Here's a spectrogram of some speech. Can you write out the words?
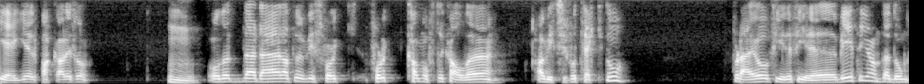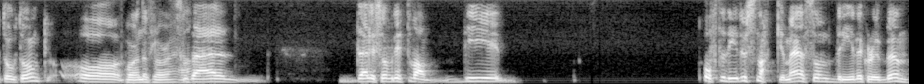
Jegerpakka, liksom? Mm. Og det, det, er der at hvis folk, folk kan ofte kalle Avicii for tekno. For det er jo 4-4-bit. Det er dunk, dunk, dunk. Og, floor, ja. Så det er det er liksom litt van... De, ofte de du snakker med som driver klubben,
